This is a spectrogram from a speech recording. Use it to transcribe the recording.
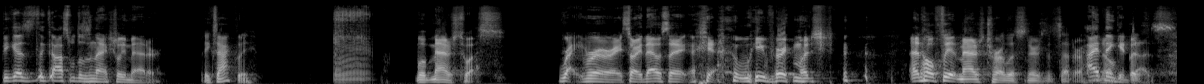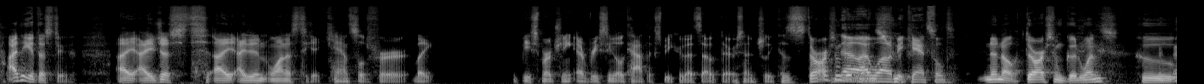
Because the gospel doesn't actually matter. Exactly. Well, it matters to us, Right, right, right. Sorry, that was a yeah. We very much. and hopefully it matters to our listeners, etc. I think it does. I think it does too. I, I just I, I didn't want us to get canceled for like besmirching every single Catholic speaker that's out there, essentially, because there are some. no, I want to be canceled. No, no, there are some good ones who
